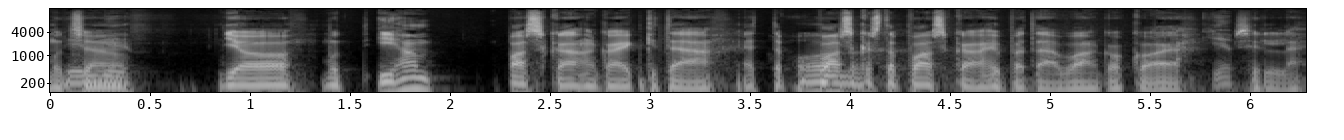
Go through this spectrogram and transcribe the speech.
Mut Niin, se on, niin. joo, mut ihan paskaahan kaikki tää, että On. paskasta paskaa hypätään vaan koko ajan Jep. silleen.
